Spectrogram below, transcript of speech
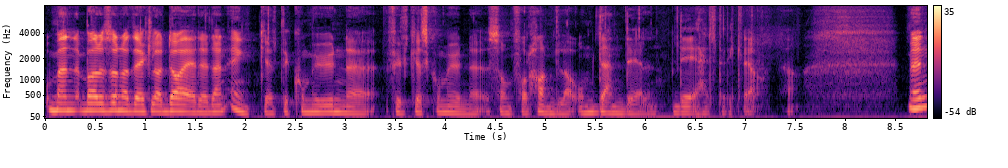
men bare sånn at det er klart, da er det den enkelte kommune, fylkeskommune, som forhandler om den delen. Det er helt riktig. Ja. Men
